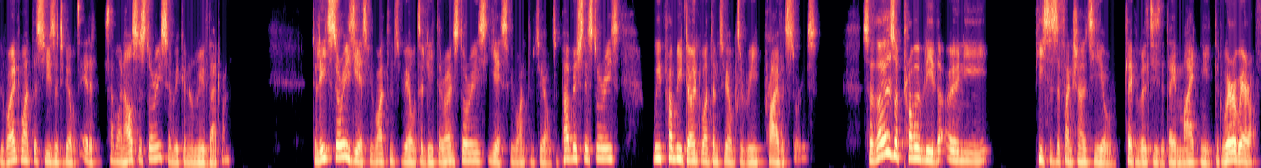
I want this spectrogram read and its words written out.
We won't want this user to be able to edit someone else's story, so we can remove that one. Delete stories, yes, we want them to be able to delete their own stories. Yes, we want them to be able to publish their stories. We probably don't want them to be able to read private stories. So those are probably the only pieces of functionality or capabilities that they might need that we're aware of.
